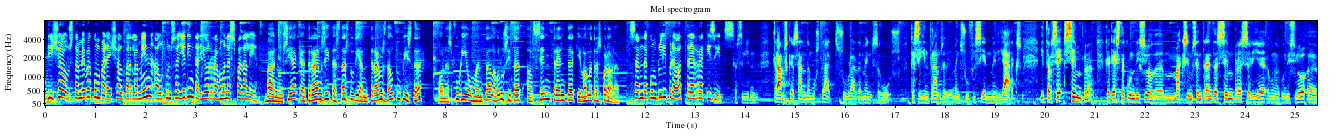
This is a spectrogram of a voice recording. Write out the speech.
Dijous també va compareixer al Parlament el conseller d'Interior Ramon Espadaler. Va anunciar que Trànsit està estudiant trams d'autopista on es pugui augmentar la velocitat als 130 km per hora. S'han de complir, però, tres requisits. Que siguin trams que s'han demostrat sobradament segurs, que siguin trams, evidentment, suficientment llargs, i tercer, sempre que aquesta condició de màxim 130 sempre seria una condició eh,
